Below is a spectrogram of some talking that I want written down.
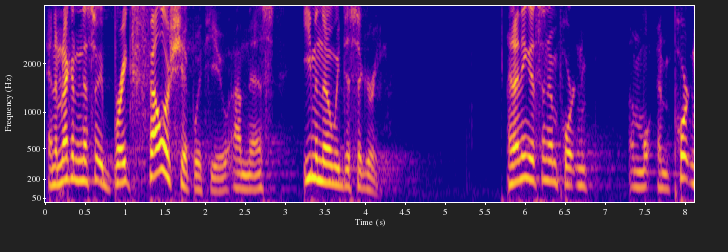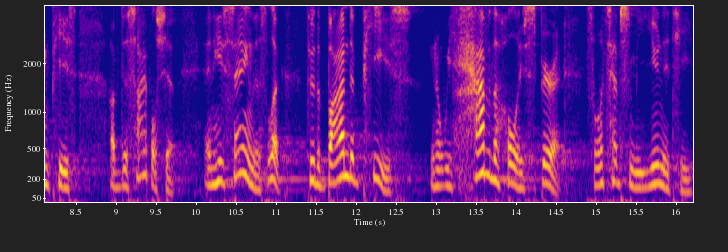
And I'm not going to necessarily break fellowship with you on this, even though we disagree. And I think it's an important, an important piece of discipleship. And he's saying this look, through the bond of peace, you know, we have the Holy Spirit, so let's have some unity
